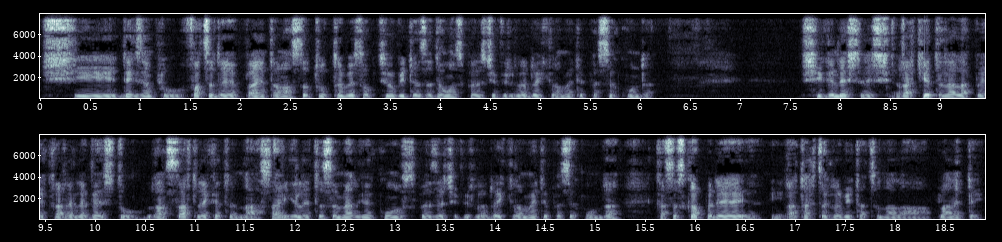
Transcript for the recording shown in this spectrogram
Și, de exemplu, față de planeta noastră, tu trebuie să obții o viteză de 11,2 km pe secundă. Și gândește deci, rachetele alea pe care le vezi tu lansate de către NASA, ele trebuie să meargă cu 11,2 km pe secundă ca să scape de atracția gravitațională a planetei.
